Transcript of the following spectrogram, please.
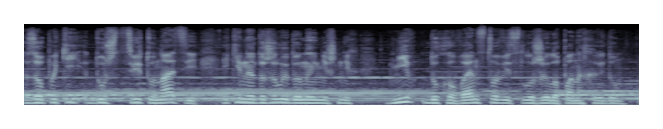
За упокій душ цвіту нації, які не дожили до нинішніх днів, духовенство відслужило панахиду.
